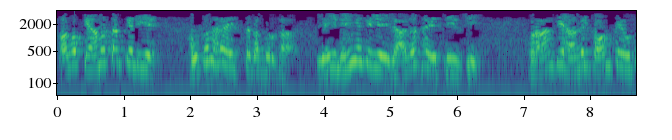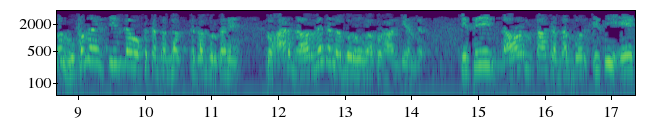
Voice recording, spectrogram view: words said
اور وہ قیامت تک کے لیے حکم ہے اس تدبر کا۔ یہی نہیں ہے کہ یہ اجازت ہے اس چیز کی۔ قرآن کی حامل قوم کے اوپر حکم ہے اس چیز کا، وہ تدبر کریں۔ تو ہر دور میں تدبر ہوگا قرآن کے اندر۔ کسی دور کا تدبر، کسی ایک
